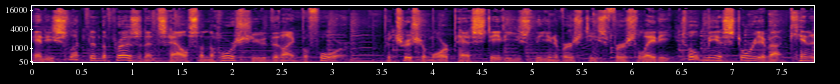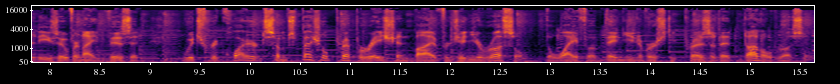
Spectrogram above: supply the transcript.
and he slept in the President's house on the Horseshoe the night before. Patricia Moore Pastides, the university's First Lady, told me a story about Kennedy's overnight visit, which required some special preparation by Virginia Russell, the wife of then University President Donald Russell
